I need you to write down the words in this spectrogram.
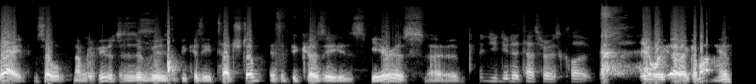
Right. So I'm confused. Is it, is it because he touched him? Is it because he's here? Is uh, What did you do to Tessero's cloak? yeah? Well, yeah. Come on, man.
